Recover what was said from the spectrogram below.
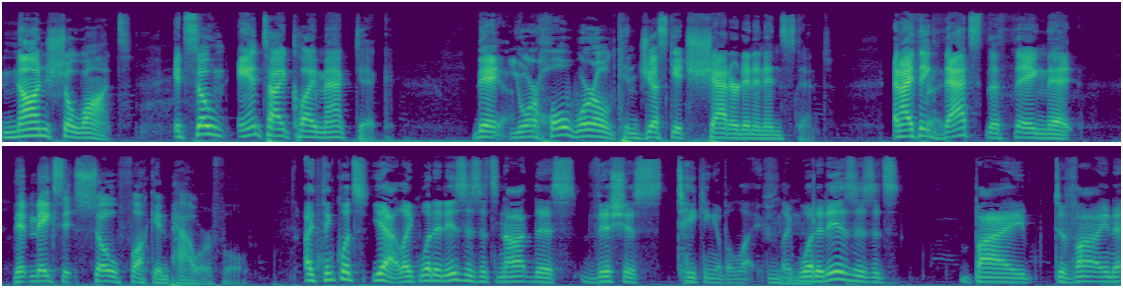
nonchalant. It's so anticlimactic that Yeah. your whole world can just get shattered in an instant. And I think Right. that's the thing that that makes it so fucking powerful. I think what's yeah, like what it is is it's not this vicious taking of a life. Like Mhm. what it is is it's by divine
